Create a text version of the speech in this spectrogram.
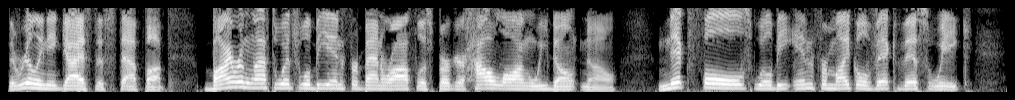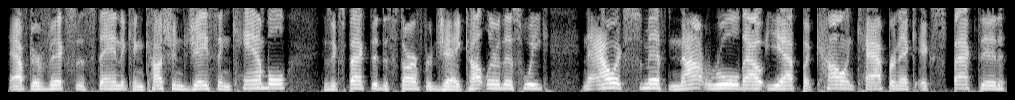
that really need guys to step up. Byron Leftwich will be in for Ben Roethlisberger. How long we don't know. Nick Foles will be in for Michael Vick this week after Vick sustained a concussion. Jason Campbell is expected to start for Jay Cutler this week. Now, Alex Smith not ruled out yet, but Colin Kaepernick expected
